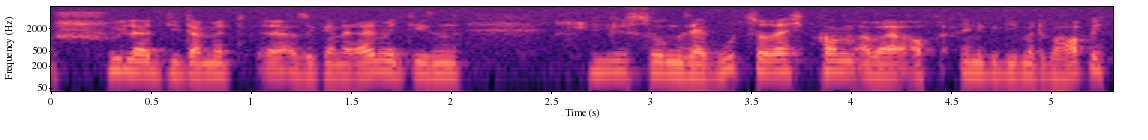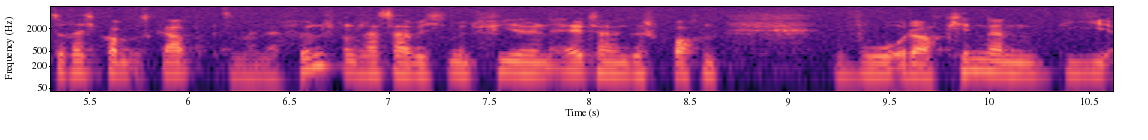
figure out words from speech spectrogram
Schüler, die damit, äh, also generell mit diesen Schließungen sehr gut zurechtkommen, aber auch einige, die mit überhaupt nicht zurechtkommen. Es gab, also in meiner fünften Klasse habe ich mit vielen Eltern gesprochen, wo, oder auch Kindern, die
